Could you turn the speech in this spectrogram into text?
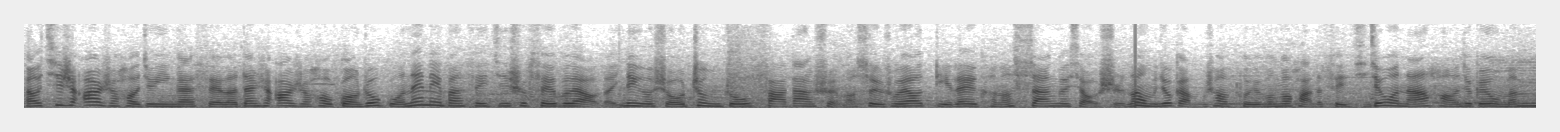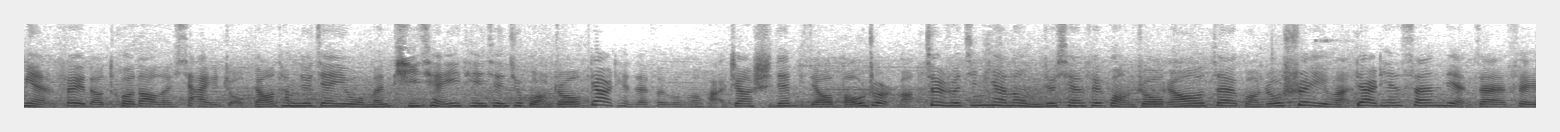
然后其实二十号就应该飞了，但是二十号广州国内那班飞机是飞不了的。那个时候郑州发大水嘛，所以说要 delay 可能三个小时，那我们就赶不上回温哥华的飞机。结果南航就给我们免费的拖到了下一周，然后他们就建议我们提前一天先去广州，第二天再飞温哥华，这样时间比较保准嘛。所以说今天呢，我们就先飞广州，然后在广州睡一晚，第二天三点再飞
